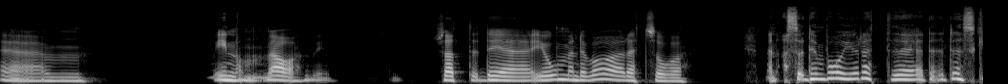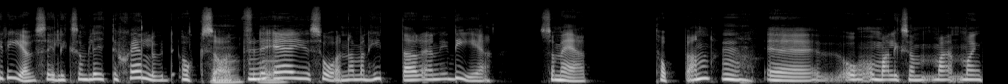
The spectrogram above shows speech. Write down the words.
Ehm, inom, ja. Så att det, jo men det var rätt så. Men alltså den var ju rätt, eh, den den skrev sig liksom lite själv också. Ja. För det Mm. är ju så när man hittar en idé som är toppen. Mm. Eh, och, och man, liksom, man, man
